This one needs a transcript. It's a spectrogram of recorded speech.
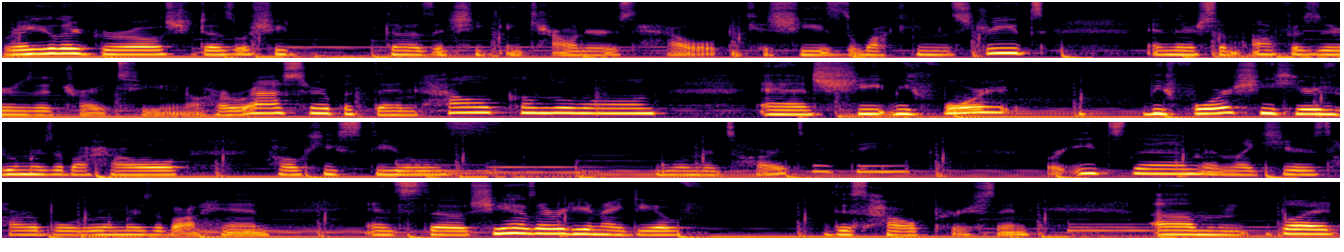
regular girl she does what she does and she encounters Howl because she's walking the streets and there's some officers that try to you know harass her but then Howl comes along and she before before she hears rumors about how how he steals women's hearts i think or eats them and like hears horrible rumors about him and so she has already an idea of this Howl person. Um, but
